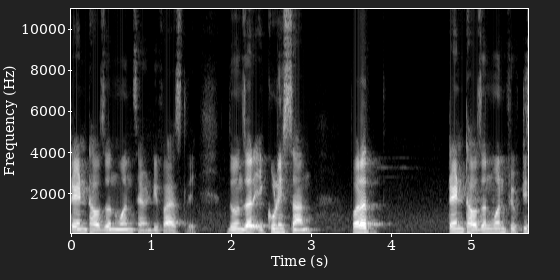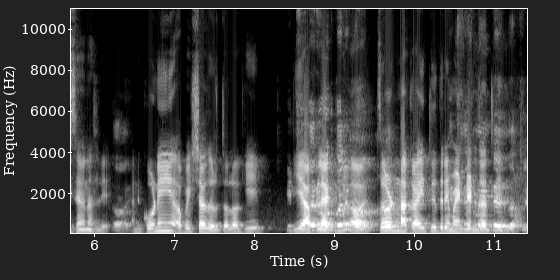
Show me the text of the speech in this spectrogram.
ten thousand one seventy five आसली दोन हजार एकोणिसान परत ten thousand one fifty seven आसली. आनी कोणी अपेक्षा धरतलो की ही आपल्याक हय. चड नाका इतली तरी मेंटेन जातली.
